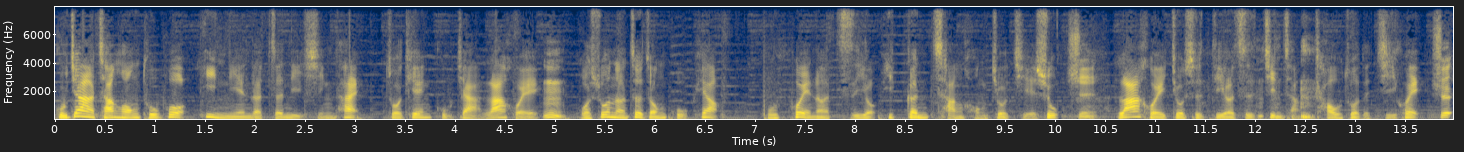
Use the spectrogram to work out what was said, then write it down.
股价长虹突破一年的整理形态，昨天股价拉回。嗯，我说呢，这种股票。不会呢，只有一根长红就结束，是拉回就是第二次进场操作的机会。是，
